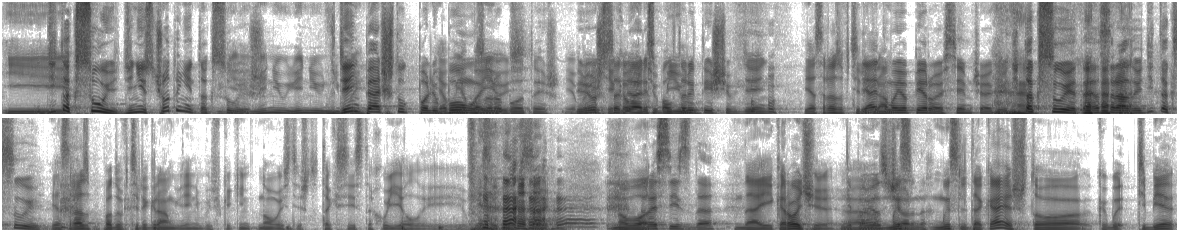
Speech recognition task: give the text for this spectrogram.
И... Иди таксуй, Денис, что ты не Я- таксуешь? я не- я не- В день бо- пять штук по-любому заработаешь. Я Берешь боюсь, я солярис, полторы тысячи в день. Я сразу в Я это Телеграм... мое первое в 7 человек. Иди таксуй это, я сразу, иди таксуй. Я сразу попаду в Телеграм где-нибудь в какие-нибудь новости, что таксист охуел и. Ну вот. Расист, да? Да, и короче, Не э, повез мысль такая, что как бы тебе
